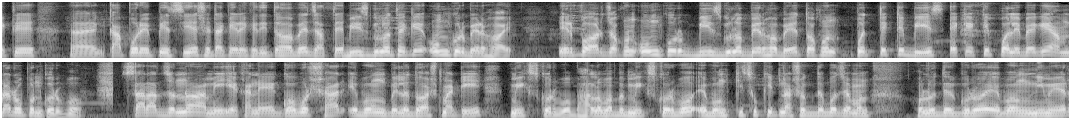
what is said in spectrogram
একটি কাপড়ে পেঁচিয়ে সেটাকে রেখে দিতে হবে যাতে বীজগুলো থেকে অঙ্কুর বের হয় এরপর যখন অঙ্কুর বীজগুলো বের হবে, তখন প্রত্যেকটি বীজ এক একটি পলিব্যাগে আমরা রোপণ করব। চারার জন্য আমি এখানে গোবর সার এবং বেলে দোআঁশ মাটি মিক্স করব ভালোভাবে মিক্স করব এবং কিছু কীটনাশক দেব, যেমন হলুদের গুঁড়ো এবং নিমের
